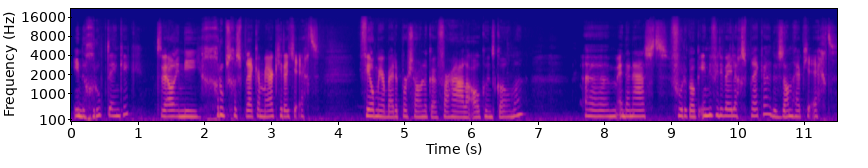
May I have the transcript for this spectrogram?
in de groep, denk ik. Terwijl in die groepsgesprekken merk je dat je echt veel meer bij de persoonlijke verhalen al kunt komen. Um, en daarnaast voer ik ook individuele gesprekken. Dus dan heb je echt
